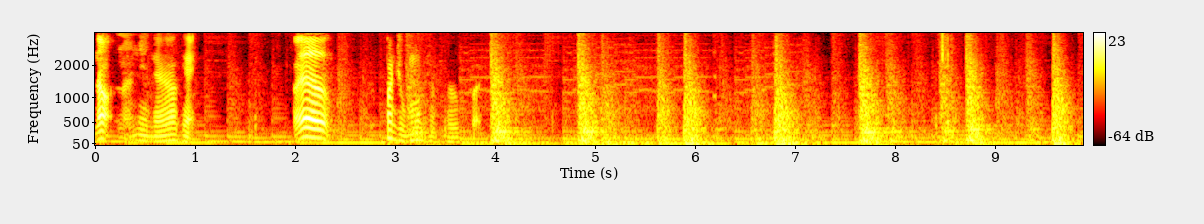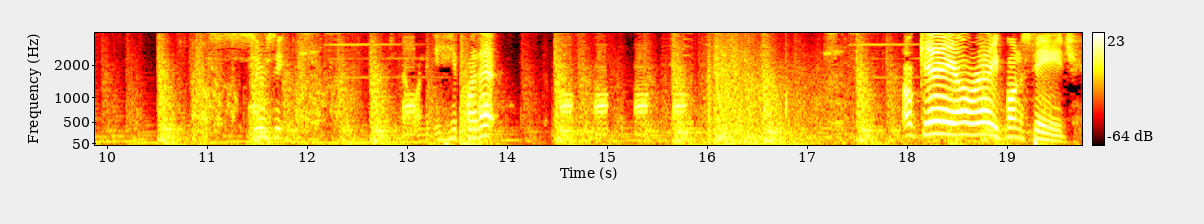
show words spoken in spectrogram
No, in there, okay. Well, a bunch of Wumpa but... Okay. Oh, seriously? Do not want to get hit by that. Okay, alright, bonus stage.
